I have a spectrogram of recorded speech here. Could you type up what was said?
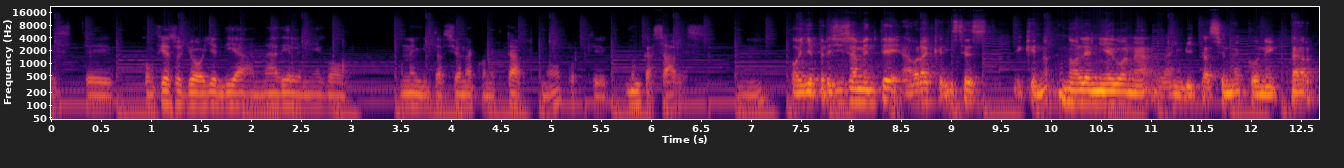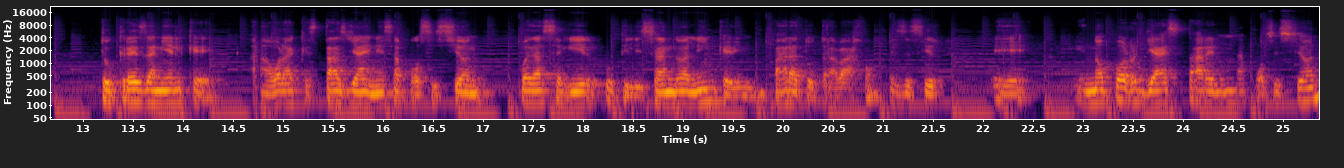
Este, confieso yo hoy en día a nadie le niego una invitación a conectar, ¿no? Porque nunca sabes. Oye, precisamente ahora que dices que no, no le niego la invitación a conectar, ¿tú crees, Daniel, que ahora que estás ya en esa posición puedas seguir utilizando a LinkedIn para tu trabajo? Es decir, eh, no por ya estar en una posición,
